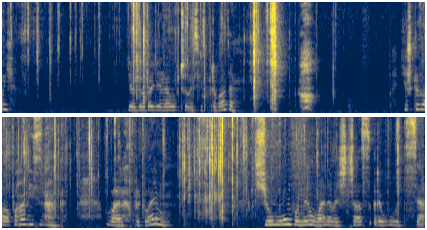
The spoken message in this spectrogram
Ой. Я вже вроді не навчилась відкривати. О! Я ж казала, поганий знак. Вверх приклеїмо. Чому вони у мене весь час ревуться?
